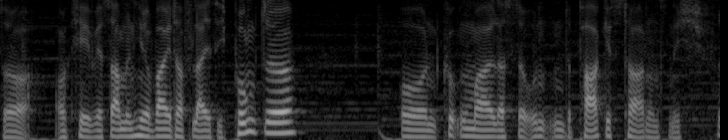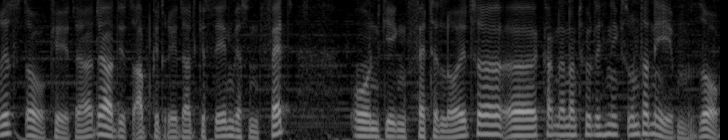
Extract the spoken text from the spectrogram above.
So, okay, wir sammeln hier weiter fleißig Punkte. Und gucken mal, dass da unten der Pakistan uns nicht frisst. Oh, okay, der, der hat jetzt abgedreht, der hat gesehen, wir sind fett. Und gegen fette Leute äh, kann er natürlich nichts unternehmen. So.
